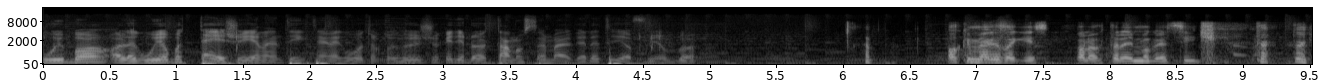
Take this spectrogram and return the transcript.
újba, a legújabban teljesen jelentéktelenek voltak a hősök, egyedül a Thanos emelkedett ki a filmből. Aki meg az egész karakter egy maga egy CG. Tehát, hogy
